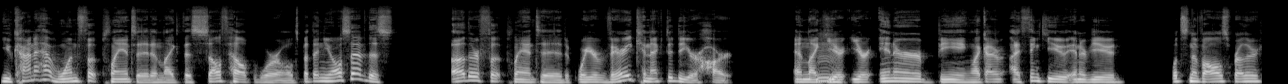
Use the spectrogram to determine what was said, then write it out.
you kind of have one foot planted in like this self-help world, but then you also have this other foot planted where you're very connected to your heart and like mm. your your inner being. Like I I think you interviewed what's Naval's brother?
